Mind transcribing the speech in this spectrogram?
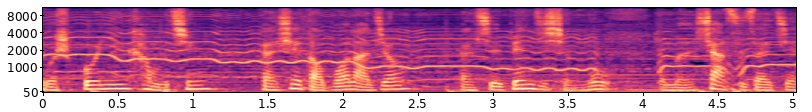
我是播音看不清，感谢导播辣椒，感谢编辑醒目，我们下次再见。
